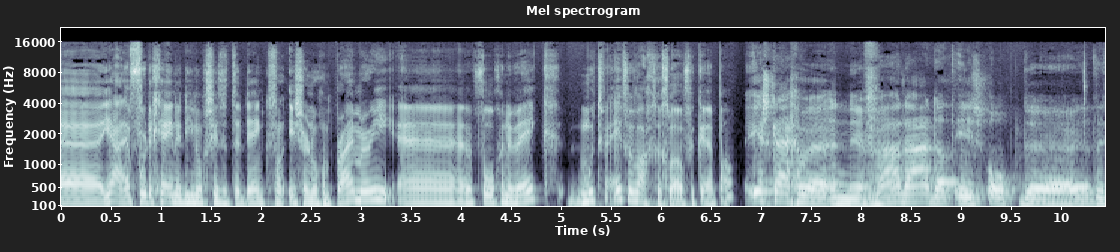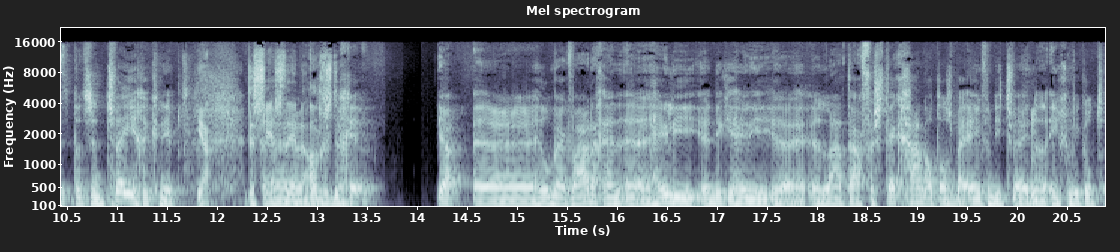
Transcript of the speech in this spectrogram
Uh, ja, en voor degene die nog zitten te denken van... is er nog een primary uh, volgende week? Moeten we even wachten, geloof ik, Paul? Eerst krijgen we een Nevada. Dat is op de... Dat is, dat is in tweeën geknipt. Ja, de zesde en de achtste. Ja, uh, heel merkwaardig. En uh, Haley, Nikki Haley laat daar verstek gaan. Althans bij een van die twee. Een ingewikkeld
